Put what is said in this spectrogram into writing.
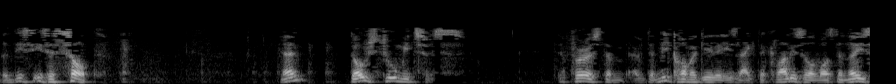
This is a salt. Those two mitzvahs. The first, the, the is like the Klal Yisrael was the Noise.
